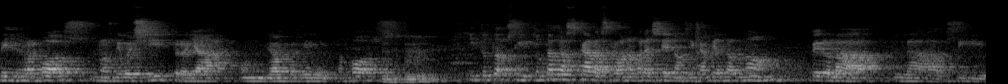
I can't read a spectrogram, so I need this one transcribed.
Vell Repòs no es diu així, però hi ha un lloc que es diu Repòs. Uh -huh. I tot, o sigui, totes les cales que van apareixent els he canviat el nom, però la, la, o sigui,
